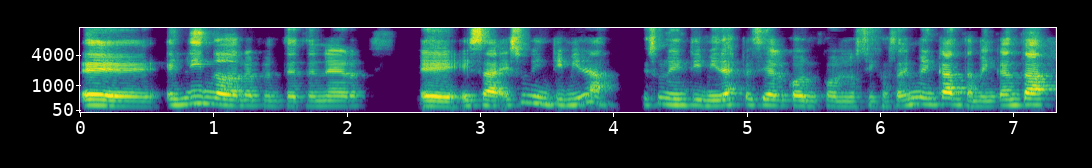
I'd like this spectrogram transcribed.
Eh, es lindo de repente tener eh, esa, es una intimidad, es una intimidad especial con, con los hijos. A mí me encanta, me encanta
